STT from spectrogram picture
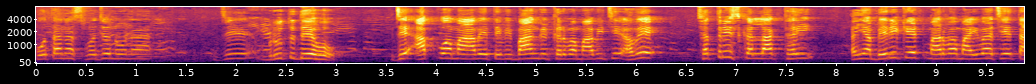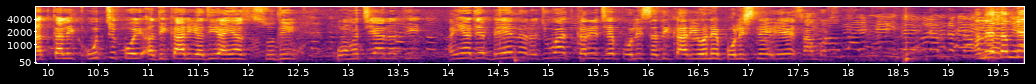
પોતાના સ્વજનોના જે મૃતદેહો જે આપવામાં આવે તેવી માંગ કરવામાં આવી છે. હવે છત્રીસ કલાક થઈ અહીંયા બેરિકેટ મારવામાં આવ્યા છે. તાત્કાલિક ઉચ્ચ કોઈ અધિકારી હજી અહીંયા સુધી પહોંચ્યા નથી. અહીંયા જે બેન રજૂઆત કરી છે પોલીસ અધિકારીઓને પોલીસને એ સાંભળશે. અમે તમને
